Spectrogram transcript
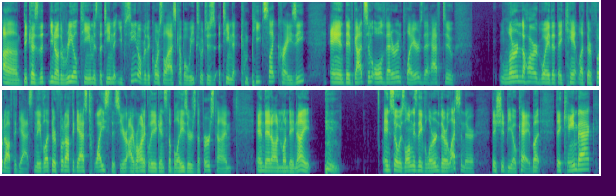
um, because the you know the real team is the team that you've seen over the course of the last couple weeks, which is a team that competes like crazy, and they've got some old veteran players that have to learn the hard way that they can't let their foot off the gas, and they've let their foot off the gas twice this year. Ironically, against the Blazers the first time, and then on Monday night. and so, as long as they've learned their lesson there, they should be okay. But they came back,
